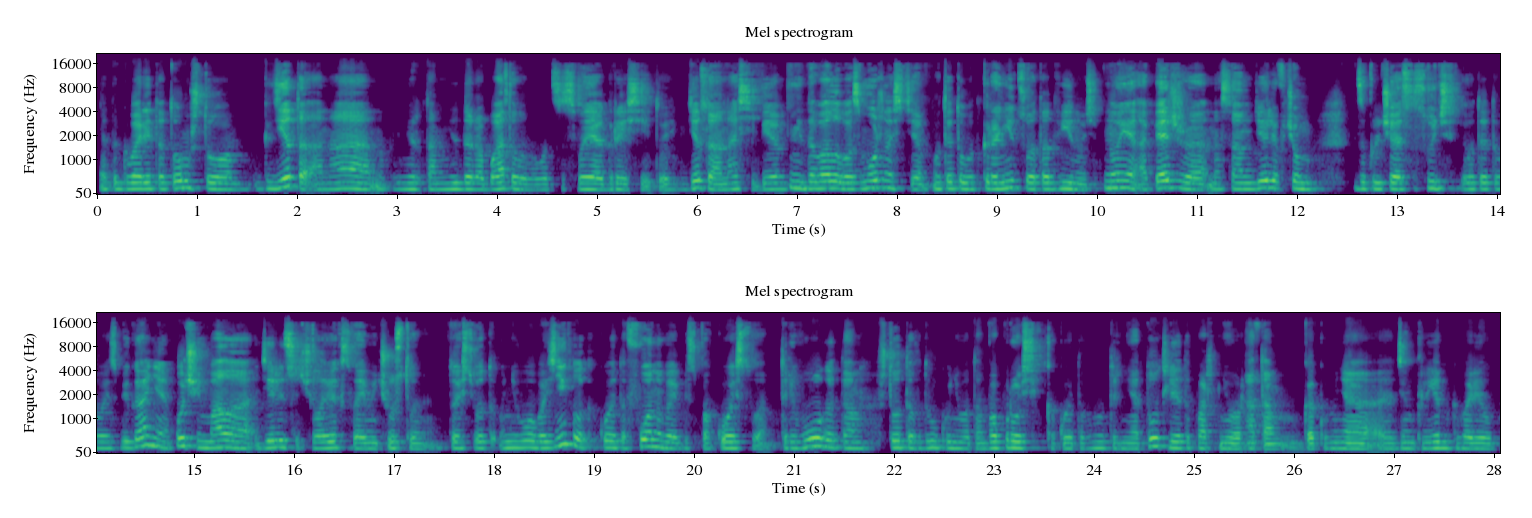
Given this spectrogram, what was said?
это говорит о том, что где-то она, например, там не дорабатывала вот со своей агрессией, то есть где-то она себе не давала возможности вот эту вот границу отодвинуть. Но и опять же, на самом деле, в чем заключается суть вот этого избегания, очень мало делится человек своими чувствами. То есть вот у него возникло какое-то фоновое беспокойство, тревога там, что-то вдруг у него там вопросик какой-то внутренний, а тот ли это партнер, а там, как у меня один клиент говорил,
